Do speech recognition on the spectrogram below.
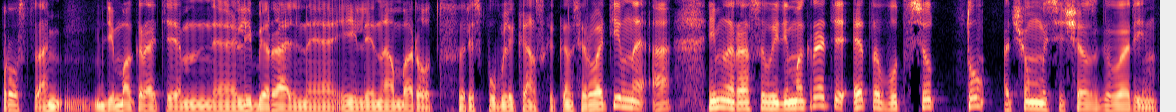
просто демократия либеральная или, наоборот, республиканско-консервативная, а именно расовая демократия – это вот все то, о чем мы сейчас говорим.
